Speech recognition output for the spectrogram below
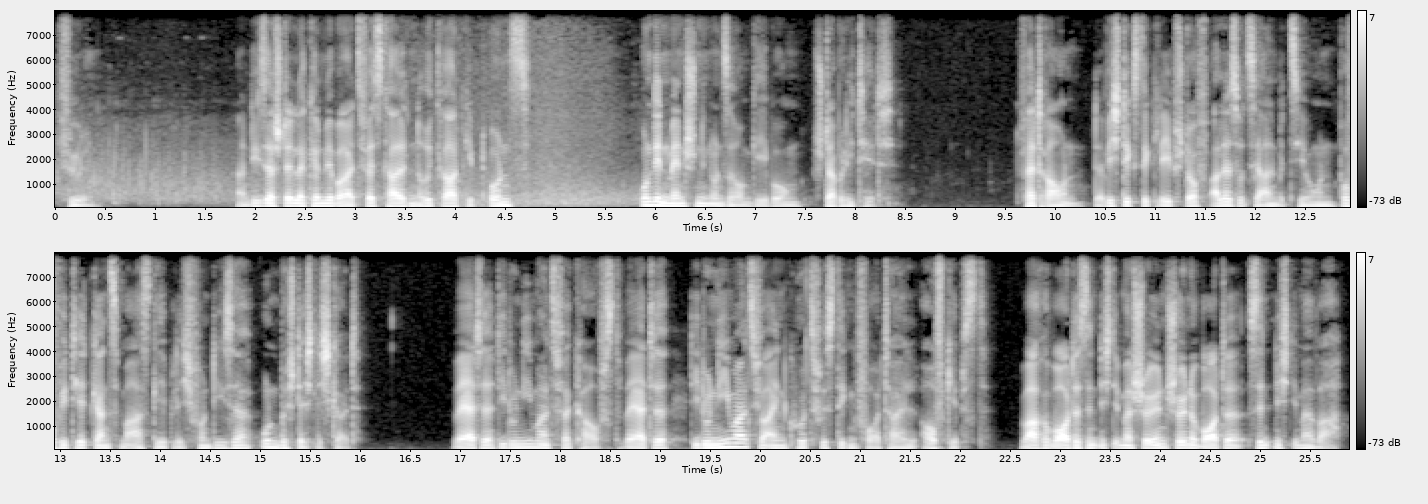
fühlen. An dieser Stelle können wir bereits festhalten, Rückgrat gibt uns und den Menschen in unserer Umgebung Stabilität. Vertrauen, der wichtigste Klebstoff aller sozialen Beziehungen, profitiert ganz maßgeblich von dieser Unbestechlichkeit. Werte, die du niemals verkaufst, Werte, die du niemals für einen kurzfristigen Vorteil aufgibst. Wahre Worte sind nicht immer schön, schöne Worte sind nicht immer wahr.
